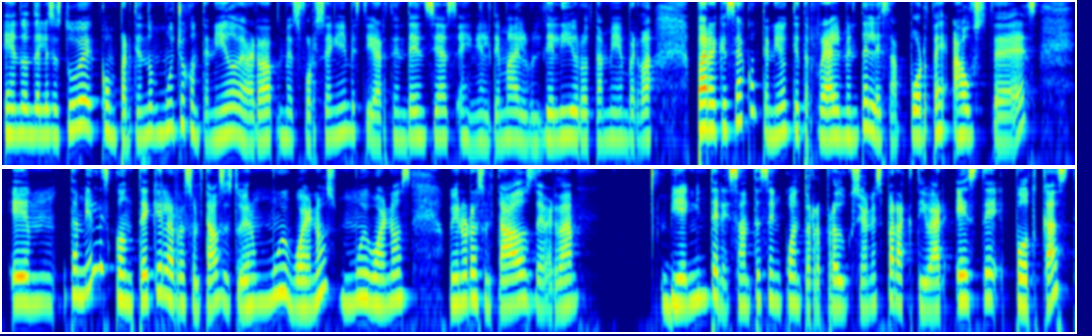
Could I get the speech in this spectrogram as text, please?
en donde les estuve compartiendo mucho contenido, de verdad me esforcé en investigar tendencias en el tema del, libro también, ¿verdad? Para que sea contenido que realmente les aporte a ustedes. Em, también les conté que los resultados estuvieron muy buenos, muy buenos, hubieron resultados de verdad bien interesantes en cuanto a reproducciones para activar este podcast.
